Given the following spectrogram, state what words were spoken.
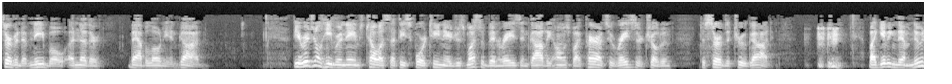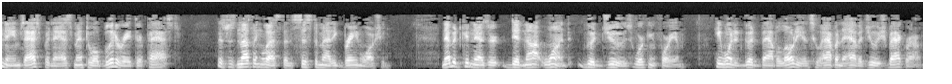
servant of Nebo, another Babylonian god. The original Hebrew names tell us that these four teenagers must have been raised in godly homes by parents who raised their children to serve the true God. by giving them new names, Ashpenaz meant to obliterate their past. This was nothing less than systematic brainwashing. Nebuchadnezzar did not want good Jews working for him. He wanted good Babylonians who happened to have a Jewish background.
